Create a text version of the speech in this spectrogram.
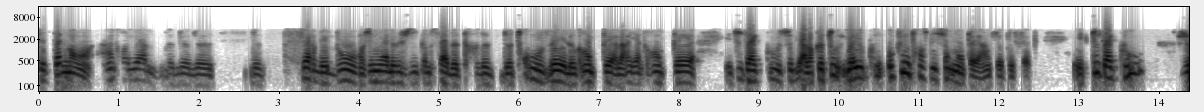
c'est tellement incroyable de, de, de, faire des bons en généalogie comme ça, de, de, de trouver le grand-père, l'arrière-grand-père, et tout à coup se dire, alors que tout, il n'y a eu aucune transmission de mon père hein, qui a été faite. Et tout à coup, je,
